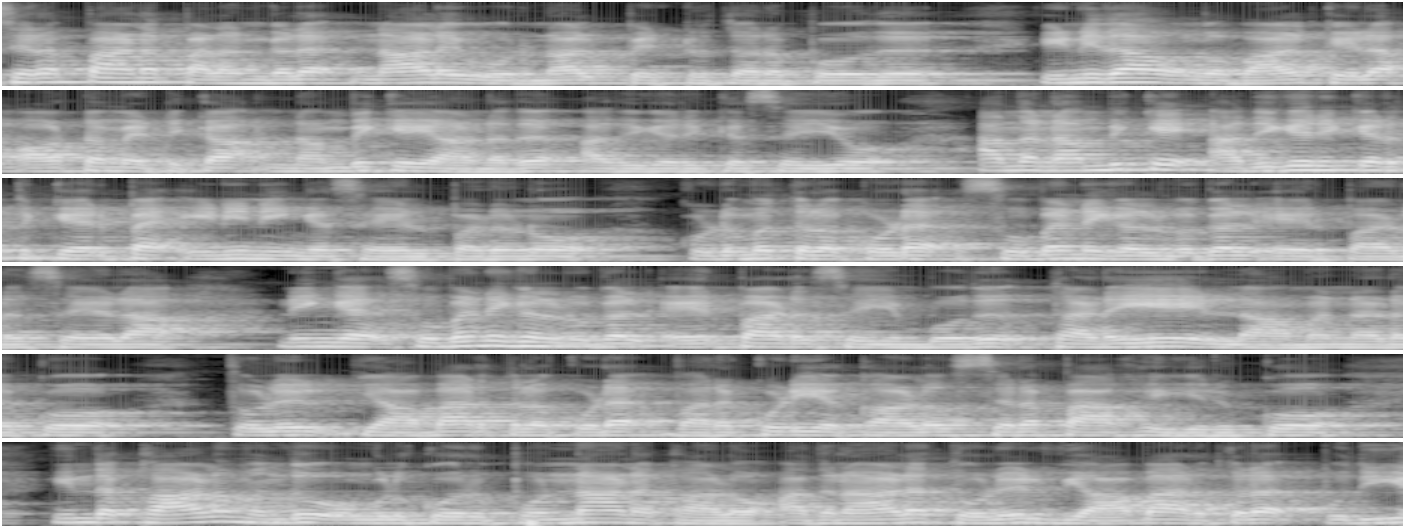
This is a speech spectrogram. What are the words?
சிறப்பான பலன்களை நாளை ஒரு நாள் பெற்றுத்தரப்போகுது இனிதான் உங்கள் வாழ்க்கையில் ஆட்டோமேட்டிக்காக நம்பிக்கையானது அதிகரிக்க செய்யும். அந்த நம்பிக்கை அதிகரிக்கிறதுக்கேற்ப இனி நீங்கள் செயல்படணும். குடும்பத்தில் கூட சுப நிகழ்வுகள் ஏற்பாடு செய்யலாம். நீங்கள் சுப நிகழ்வுகள் ஏற்பாடு செய்யும்போது தடையே இல்லாமல் நடக்கும். தொழில் வியாபாரத்தில் கூட வரக்கூடிய காலம் சிறப்பாக இருக்கும் இந்த காலம் வந்து உங்களுக்கு ஒரு பொன்னான காலம். அதனால் தொழில் வியாபாரத்தில் புதிய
